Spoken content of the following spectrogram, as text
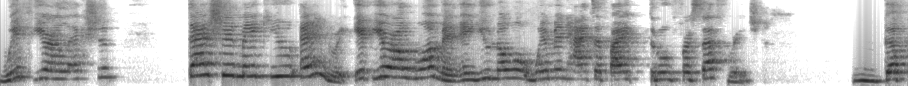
with your election that should make you angry. If you're a woman and you know what women had to fight through for suffrage the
